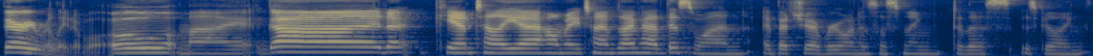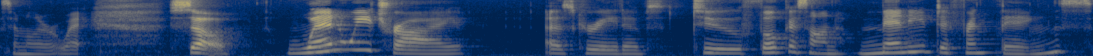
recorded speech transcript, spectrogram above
Very relatable. Oh my God. Can't tell you how many times I've had this one. I bet you everyone is listening to this is feeling similar way. So, when we try as creatives to focus on many different things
